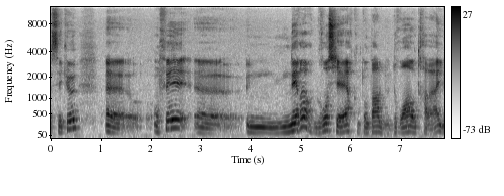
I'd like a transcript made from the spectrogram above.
c'est que on fait une, erreur grossière quand on parle de droit au travail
